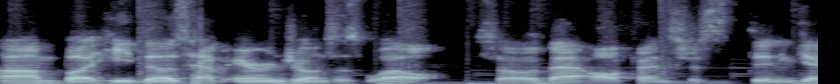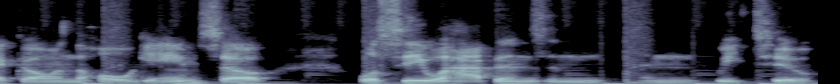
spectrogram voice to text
Um, but he does have Aaron Jones as well. So that offense just didn't get going the whole game. So we'll see what happens in in week two.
